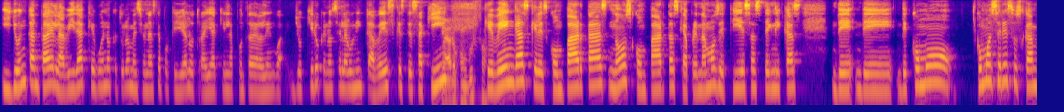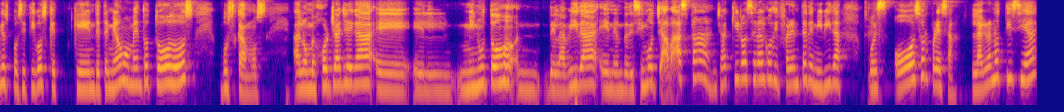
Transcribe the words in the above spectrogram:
y yo encantada de la vida. Qué bueno que tú lo mencionaste porque yo ya lo traía aquí en la punta de la lengua. Yo quiero que no sea la única vez que estés aquí. Claro, con gusto. Que vengas, que les compartas, nos compartas, que aprendamos de ti esas técnicas de, de, de cómo cómo hacer esos cambios positivos que, en determinado momento todos buscamos. A lo mejor ya llega eh, el minuto de la vida en donde decimos, ya basta, ya quiero hacer algo diferente de mi vida. Pues, oh, sorpresa, la gran noticia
